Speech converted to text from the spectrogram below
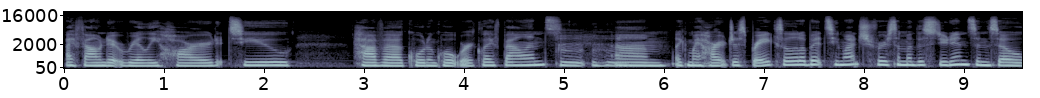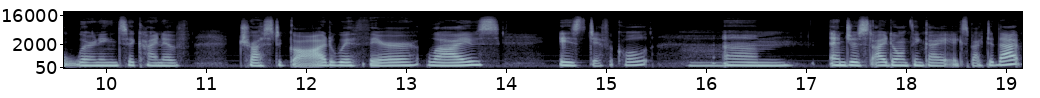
i found it really hard to have a quote unquote work life balance Mm-hmm. um like my heart just breaks a little bit too much for some of the students and so learning to kind of trust god with their lives is difficult um and just i don't think i expected that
